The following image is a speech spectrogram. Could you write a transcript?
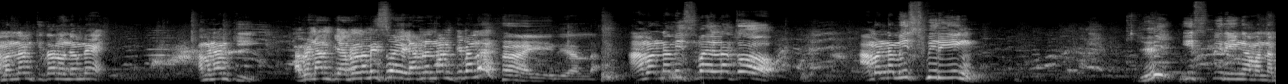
আমার নাম কি জানো নামনে? আমার নাম কি? আপনার নাম কি? আপনার নাম ইসমাইল? আপনার নাম কি মানে? রে আল্লাহ। আমার নাম ইসমাইল না তো? আমার নাম স্পিরিং। কি? স্পিরিং আমার নাম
